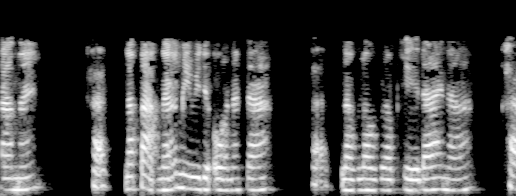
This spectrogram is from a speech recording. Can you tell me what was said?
ตามไหมค่ะรับปากนะมีวิดีโอนะจ๊ะเราเราเราเพย์ได้นะ ค่ะ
